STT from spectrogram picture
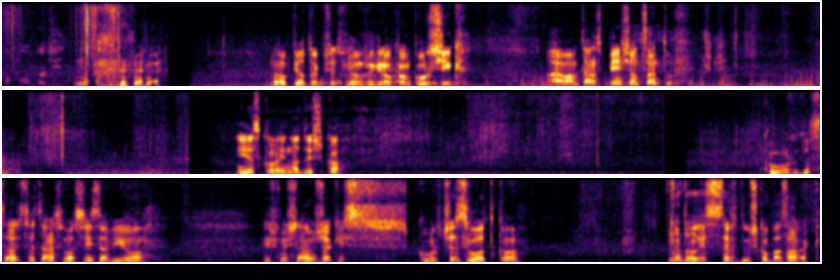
po pół godziny. No, Piotrek przed chwilą wygrał konkursik, a ja mam teraz 50 centów. I jest kolejna dyszka. Kurde, serce teraz mocniej zabiło. Już myślałem, że jakieś kurcze złotko. No to jest serduszko bazarek.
